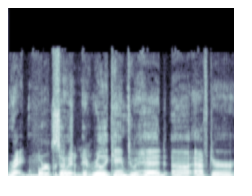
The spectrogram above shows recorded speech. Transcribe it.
right border protection, So it, yeah. it really came to a head uh, after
